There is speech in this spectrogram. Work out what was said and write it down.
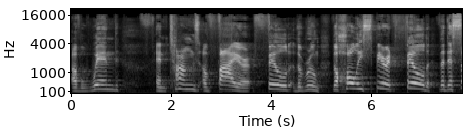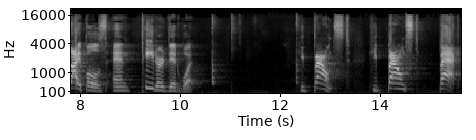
of wind and tongues of fire filled the room. The Holy Spirit filled the disciples and Peter did what? He bounced. He bounced back.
